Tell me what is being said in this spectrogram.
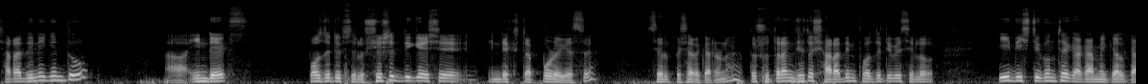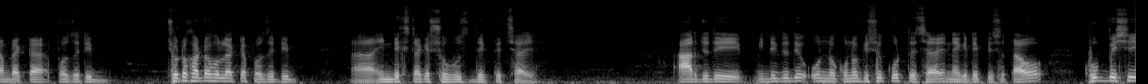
সারাদিনই কিন্তু ইন্ডেক্স পজিটিভ ছিল। শেষের দিকে এসে ইন্ডেক্সটা পড়ে গেছে সেল প্রেশারের কারণে। তো সুতরাং যেহেতু সারাদিন পজিটিভে ছিল, এই দৃষ্টিকোণ থেকে আগামীকালকে আমরা একটা পজিটিভ, ছোটোখাটো হলো একটা পজিটিভ ইন্ডেক্সটাকে সবুজ দেখতে চাই। আর যদি ইন্ডেক্স যদি অন্য কোনো কিছু করতে চায়, নেগেটিভ কিছু, তাও খুব বেশি,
